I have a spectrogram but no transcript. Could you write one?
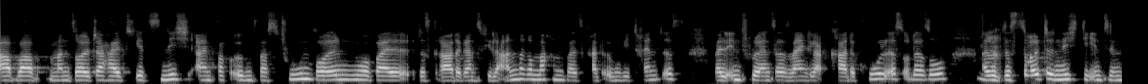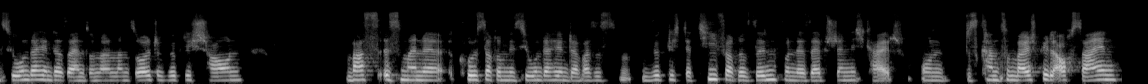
Aber man sollte halt jetzt nicht einfach irgendwas tun wollen, nur weil das gerade ganz viele andere machen, weil es gerade irgendwie Trend ist, weil Influencer sein gerade cool ist oder so. Also ja. das sollte nicht die Intention dahinter sein, sondern man sollte wirklich schauen, was ist meine größere Mission dahinter? Was ist wirklich der tiefere Sinn von der Selbstständigkeit? Und das kann zum Beispiel auch sein,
